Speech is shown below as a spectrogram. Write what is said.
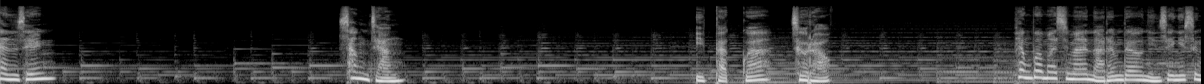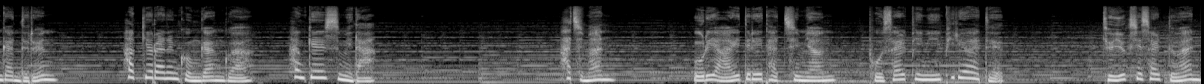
탄생, 성장, 입학과 졸업. 평범하지만 아름다운 인생의 순간들은 학교라는 공간과 함께 했습니다. 하지만 우리 아이들이 다치면 보살핌이 필요하듯 교육시설 또한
